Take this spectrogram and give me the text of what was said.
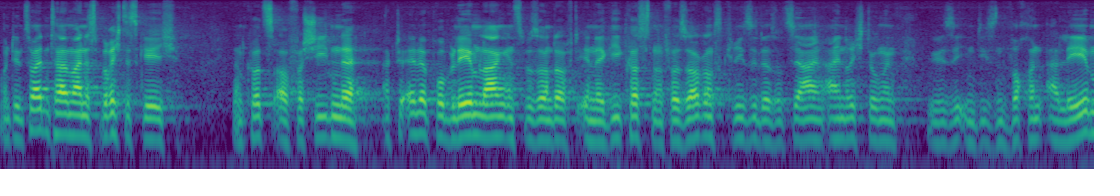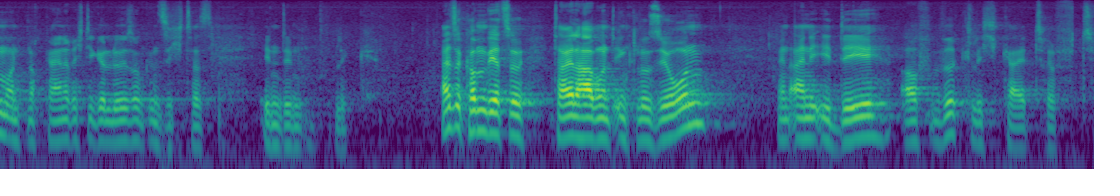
Und im zweiten Teil meines Berichtes gehe ich dann kurz auf verschiedene aktuelle Problemlagen, insbesondere auf die Energiekosten und Versorgungskrise der sozialen Einrichtungen, wie wir sie in diesen Wochen erleben und noch keine richtige Lösung in Sicht hat, in den Blick. Also kommen wir zu Teilhabe und Inklusion, wenn eine Idee auf Wirklichkeit trifft.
